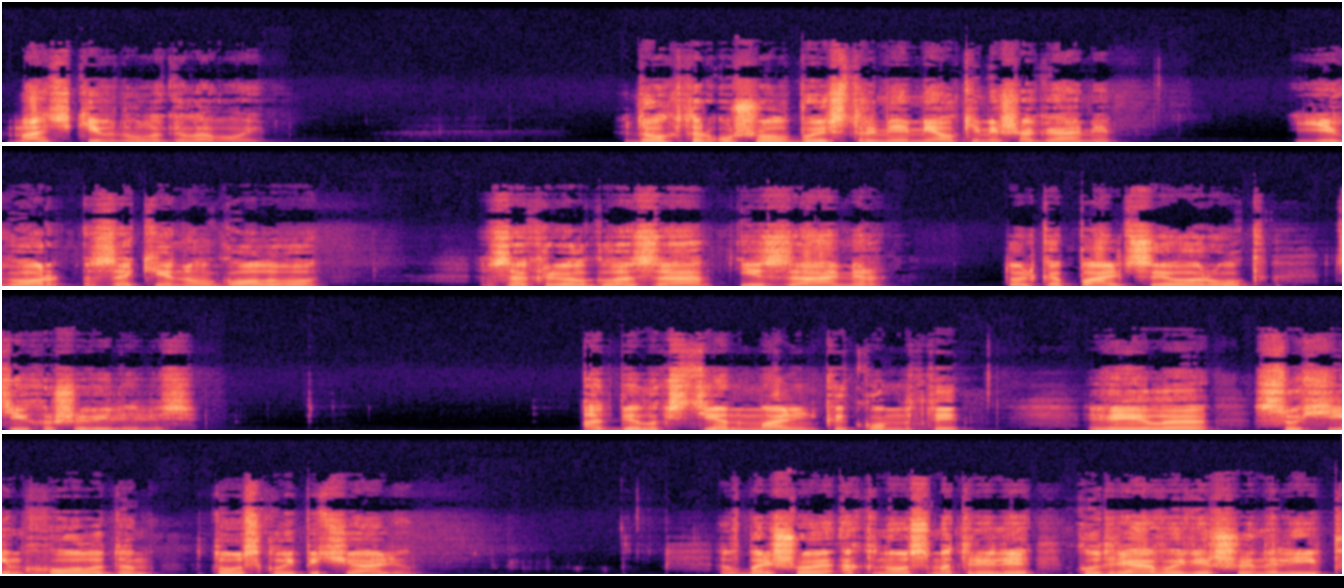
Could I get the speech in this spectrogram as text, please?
Мать кивнула головой. Доктор ушел быстрыми мелкими шагами. Егор закинул голову, закрыл глаза и замер, только пальцы его рук тихо шевелились. От белых стен маленькой комнаты веяло сухим холодом, тусклой печалью. В большое окно смотрели кудрявые вершины лип,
